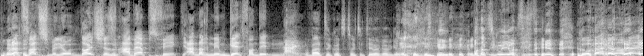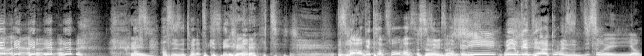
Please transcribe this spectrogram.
Bruder, 20 Millionen Deutsche sind erwerbsfähig, die anderen nehmen Geld von denen. Nein. Warte kurz, zurück zum Thema, wir haben geredet. Was, Gui, was gesehen? Crazy. Hast du diese Toilette gesehen? gerade? Das war auch wie Transformers. Hast So, gesehen, das Wii U GTA, guck mal, diese. siehst du? yo.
